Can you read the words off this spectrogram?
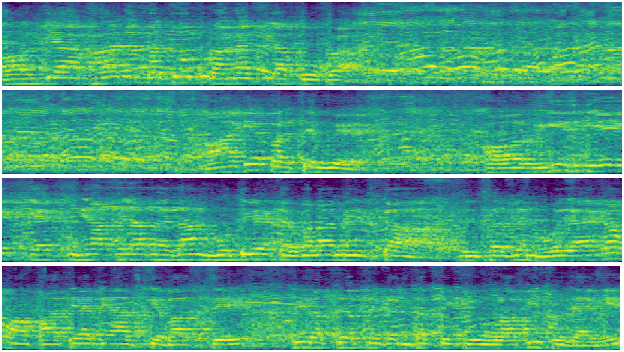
और ये अखाड़ा नंबर दो किला पोखरा आगे बढ़ते हुए, और ये नया किला मैदान होती है, करबला में इसका विसर्जन हो जाएगा, वहाँ फातिहा न्याज के बाद से फिर अपने अपने गंतव्य की ओर वापिस हो जाएँगे।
